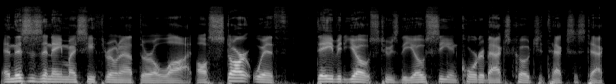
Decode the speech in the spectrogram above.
And this is a name I see thrown out there a lot. I'll start with David Yost, who's the OC and quarterbacks coach at Texas Tech.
